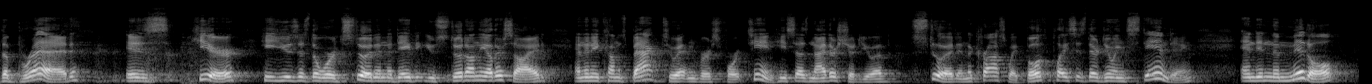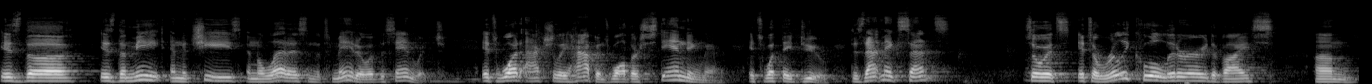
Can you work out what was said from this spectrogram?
the bread is here. He uses the word stood in the day that you stood on the other side, and then he comes back to it in verse 14. He says, Neither should you have stood in the crossway. Both places they're doing standing, and in the middle is the, is the meat and the cheese and the lettuce and the tomato of the sandwich. It's what actually happens while they're standing there, it's what they do. Does that make sense? So it's, it's a really cool literary device. Um,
